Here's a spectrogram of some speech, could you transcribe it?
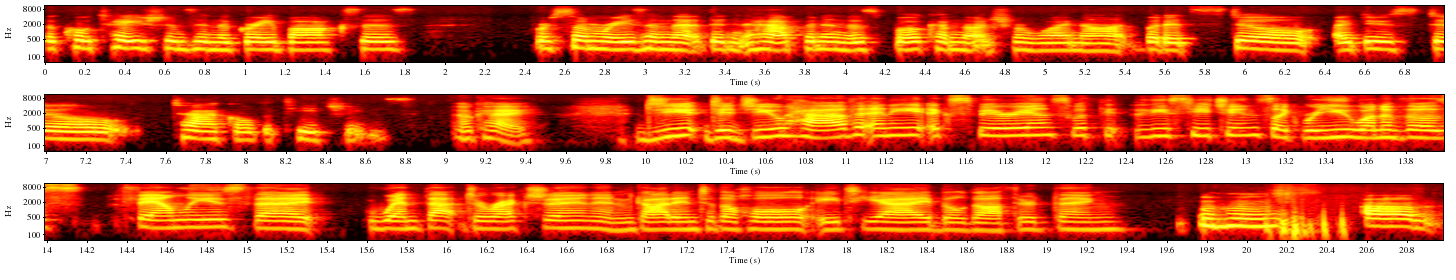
the quotations in the gray boxes. For some reason, that didn't happen in this book. I'm not sure why not, but it's still I do still tackle the teachings. Okay. Do you, did you have any experience with th- these teachings? Like, were you one of those families that went that direction and got into the whole ATI Bill Gothard thing? Mm-hmm. Um,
